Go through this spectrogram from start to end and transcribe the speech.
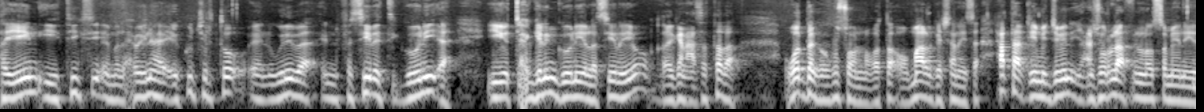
tayeyn iyo tiigsi ee madaxweynaha ay ku jirto weliba in facility gooni ah iyo tixgelin gooniya la siinayo ganacsatada wadanka ku soo noqota oo maal gashanaysa. Xataa qiimo jabin iyo canshuur laaf in loo sameynayo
